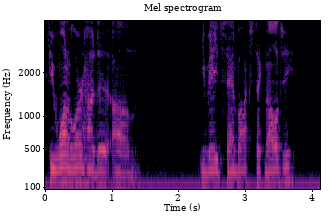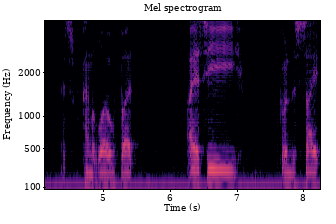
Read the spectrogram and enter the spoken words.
If you want to learn how to um, evade sandbox technology it's kind of low but ISE go to this site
